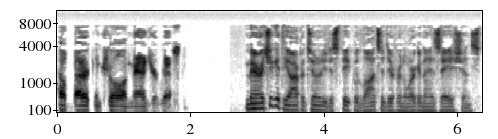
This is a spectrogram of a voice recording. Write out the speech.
help better control and manage your risk. Merritt, you get the opportunity to speak with lots of different organizations.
